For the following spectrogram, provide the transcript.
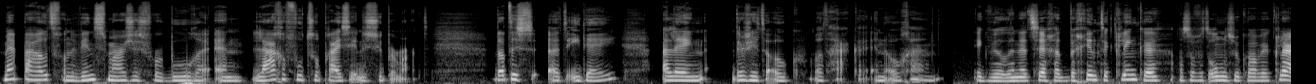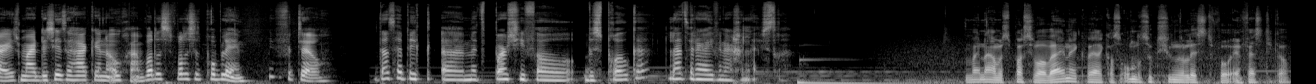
met behoud van de winstmarges voor boeren en lage voedselprijzen in de supermarkt. Dat is het idee, alleen er zitten ook wat haken en ogen aan. Ik wilde net zeggen, het begint te klinken alsof het onderzoek alweer klaar is, maar er zitten haken en ogen aan. Wat is, wat is het probleem? Vertel. Dat heb ik uh, met Parsifal besproken. Laten we daar even naar gaan luisteren. Mijn naam is Parsifal Wijnen. Ik werk als onderzoeksjournalist voor Investico.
